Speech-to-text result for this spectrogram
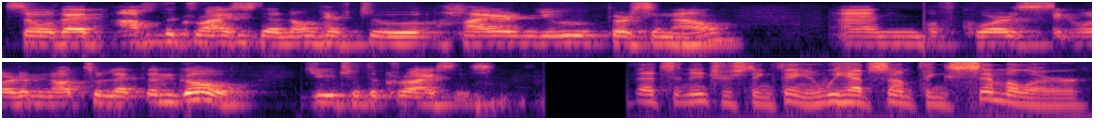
so that after the crisis they don't have to hire new personnel and of course in order not to let them go due to the crisis. That's an interesting thing and we have something similar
